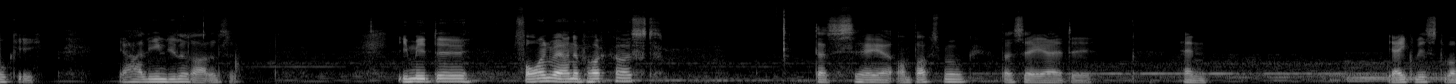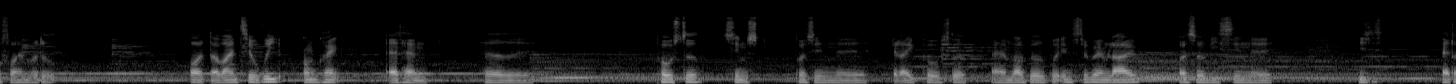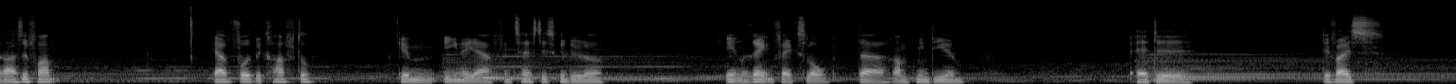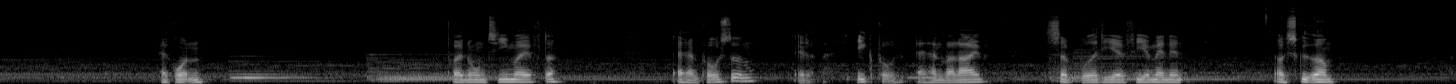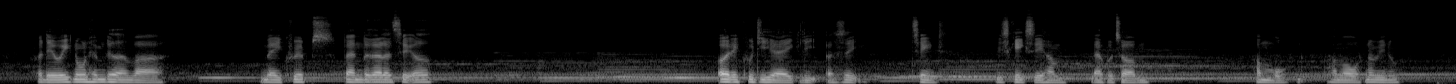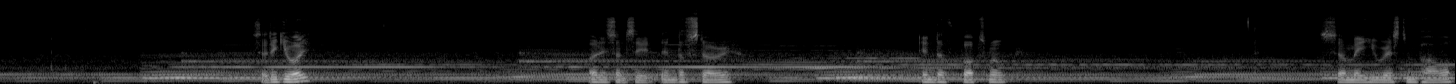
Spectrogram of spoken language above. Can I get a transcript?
Okay. Jeg har lige en lille rettelse. I mit øh, foranværende podcast, der sagde jeg om Bob Smoke, der sagde jeg, at øh, han... Jeg ikke vidste, hvorfor han var død. Og at der var en teori omkring, at han havde øh, postet sin, på sin... Øh, eller ikke postet, at han var gået på Instagram Live, og så viste sin øh, adresse frem. Jeg har fået bekræftet gennem en af jer fantastiske lyttere en ren factslord, der ramte min DM, at øh, det faktisk er grunden for nogle timer efter, at han postede dem, eller ikke på, at han var live, så bryder de her fire mænd ind og skyder ham. For det er jo ikke nogen hemmelighed, han var med Crips banderelateret. Og det kunne de her ikke lide at se. Tænkt, vi skal ikke se ham være på toppen. Ham, ordner, ham ordner vi nu. Så det gjorde de. Og det er sådan set end of story. End of Pop Smoke. Så may he rest in power.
